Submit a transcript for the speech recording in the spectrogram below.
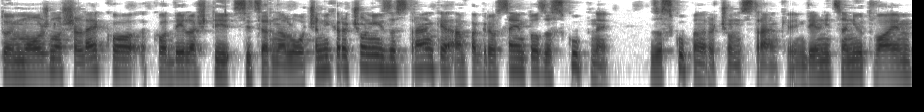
to je možno šele, ko, ko delaš ti sicer na ločenih računih za stranke, ampak gre vse in to za skupne, za skupen račun stranke in delnica ni v tvojem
